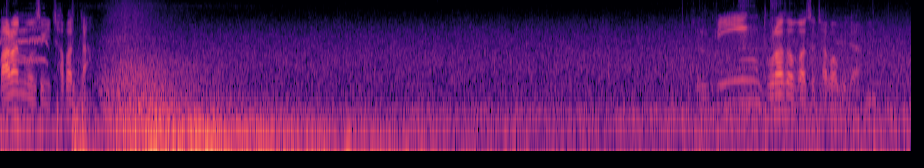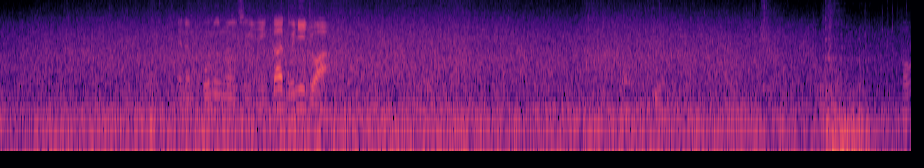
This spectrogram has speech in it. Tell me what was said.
말하는 원숭이 잡았다. 저는 삥 돌아서 가서 잡아보자. 얘는 보는 원숭이니까 눈이 좋아. 어?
